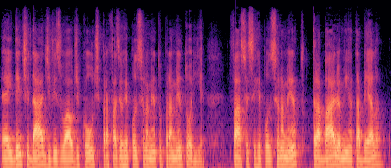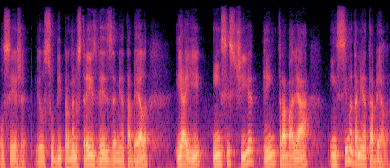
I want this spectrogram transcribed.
é, identidade visual de coach para fazer o reposicionamento para mentoria faço esse reposicionamento, trabalho a minha tabela, ou seja, eu subi pelo menos três vezes a minha tabela e aí insistia em trabalhar em cima da minha tabela.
